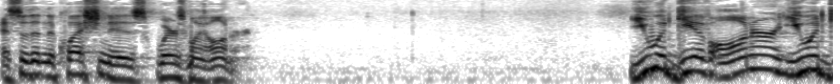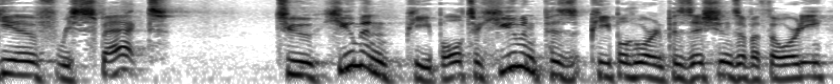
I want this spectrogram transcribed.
And so then the question is, where's my honor? You would give honor, you would give respect to human people, to human pos- people who are in positions of authority.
